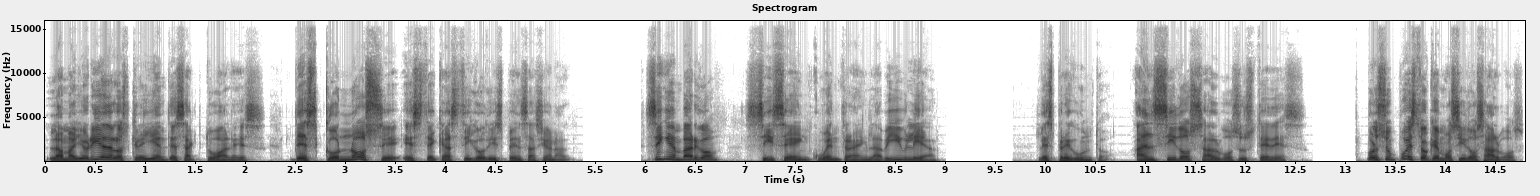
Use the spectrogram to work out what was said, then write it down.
La mayoría de los creyentes actuales desconoce este castigo dispensacional. Sin embargo, sí se encuentra en la Biblia. Les pregunto, ¿han sido salvos ustedes? Por supuesto que hemos sido salvos.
